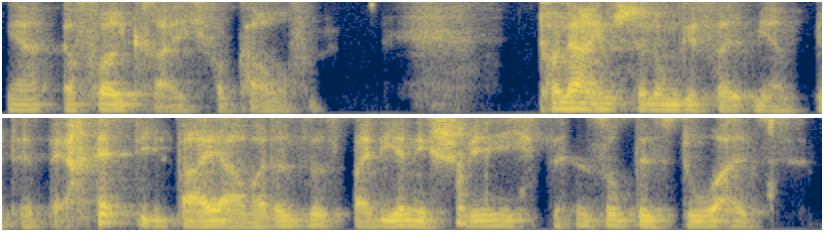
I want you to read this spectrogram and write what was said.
ja, erfolgreich verkaufen? Tolle Einstellung gefällt mir. Bitte behalt die bei, aber das ist bei dir nicht schwierig. So bist du als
